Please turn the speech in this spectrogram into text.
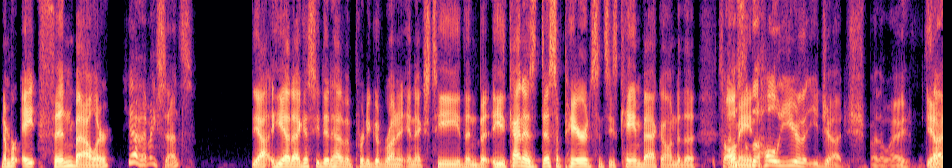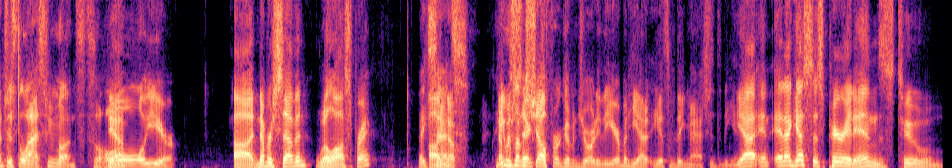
number eight, Finn Balor. Yeah, that makes sense. Yeah, he had. I guess he did have a pretty good run at NXT. Then, but he kind of has disappeared since he's came back onto the. It's the also main... the whole year that you judge. By the way, it's yeah. not just the last few months. It's the whole yeah. year. Uh, number seven, Will Ospreay. Makes uh, sense. No, he was six. on the shelf for a good majority of the year, but he had he had some big matches at the beginning. Yeah, and, and I guess this period ends too.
